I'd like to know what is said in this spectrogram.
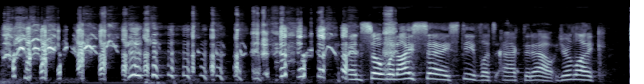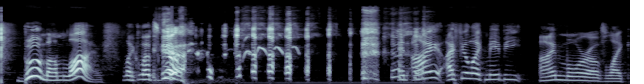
and so when I say, Steve, let's act it out, you're like, boom, I'm live. Like, let's go. Yeah. and I, I feel like maybe I'm more of like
